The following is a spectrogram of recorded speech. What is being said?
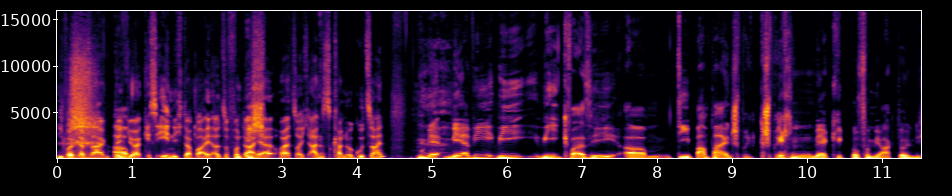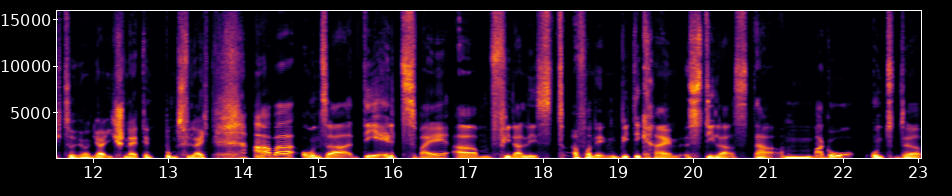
Ich wollte gerade sagen, der Ähm, Jörg ist eh nicht dabei, also von daher hört es euch an, es kann nur gut sein. Mehr, mehr wie, wie, wie quasi ähm, die Bumper einsprechen, mehr kriegt man von mir aktuell nicht zu hören. Ja, ich schneide den Bums vielleicht. Aber unser DL2-Finalist von den Bietigheim Steelers, der Mago und der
